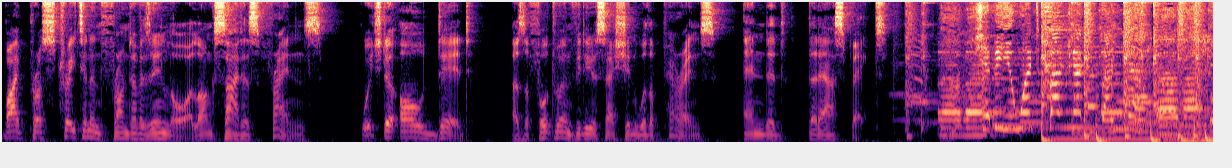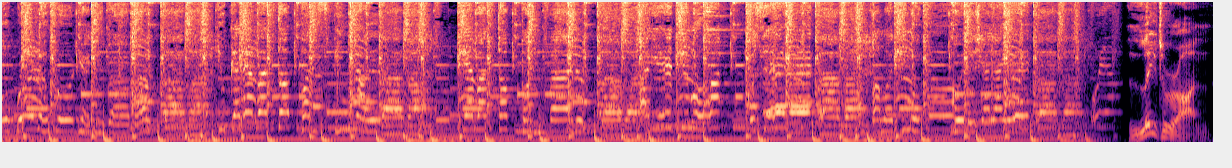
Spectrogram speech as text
by prostrating in front of his in-law alongside his friends, which they all did, as the photo and video session with the parents ended that aspect. Baba. you want banga to banga. Baba. Oh, Baba. Oh, Baba. Uh, uh, uh. You can never top on spinal. Baba. Never top on. Baba. Baba. Oh, Later on,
